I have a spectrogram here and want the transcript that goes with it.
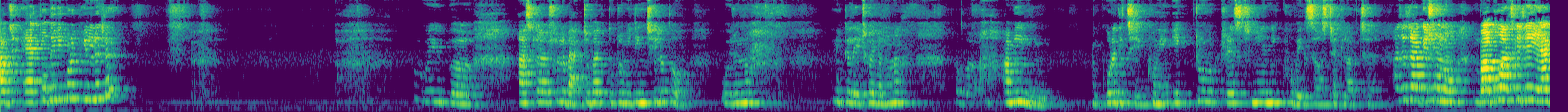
আজ এত দেরি করে ফিরলে যে? ওই আজকে আসলে ব্যাক টু ব্যাক দুটো মিটিং ছিল তো ওই জন্য অনেকটা লেট হয়ে গেল না? আমি করে দিচ্ছি এক্ষুনি একটু রেস্ট নিয়ে নি খুব এক্সস্টেড লাগছে। আচ্ছা যাকে শোনো বাবু আজকে সেই এক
